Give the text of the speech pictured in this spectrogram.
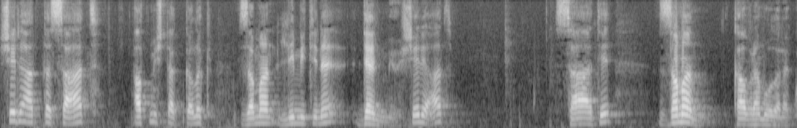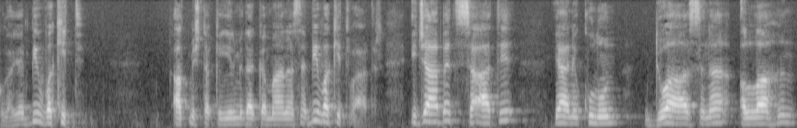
Şeriatta saat 60 dakikalık zaman limitine denmiyor. Şeriat saati zaman kavramı olarak kullanıyor. Yani bir vakit 60 dakika 20 dakika manasında bir vakit vardır. İcabet saati yani kulun duasına Allah'ın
